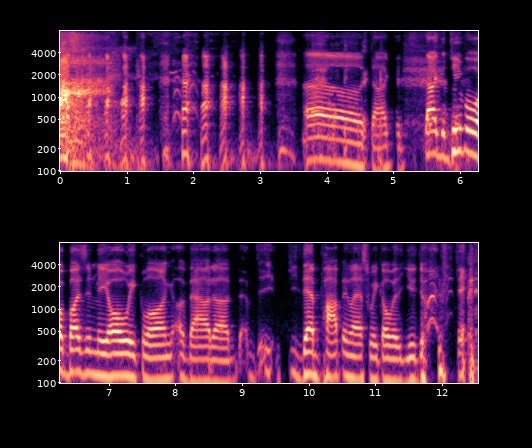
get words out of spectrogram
oh, doctor, doctor, people were buzzing me all week long about uh them popping last week over you doing things.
